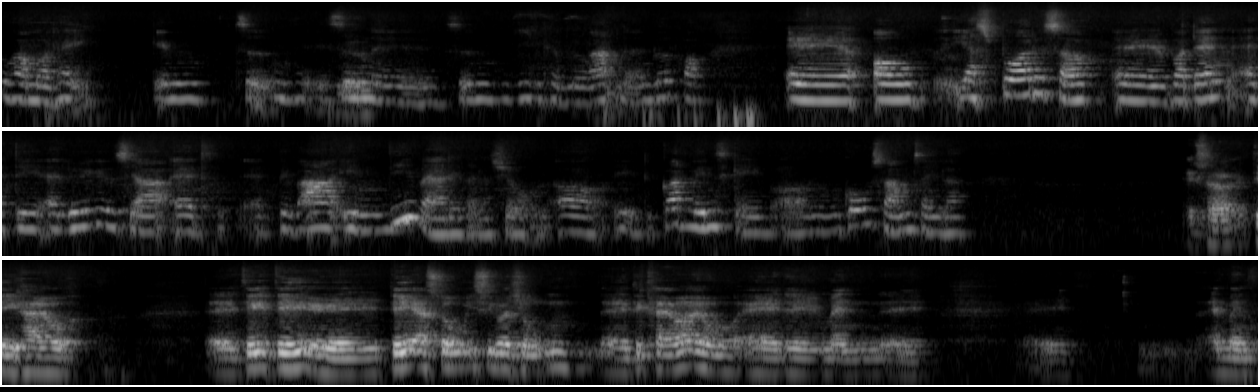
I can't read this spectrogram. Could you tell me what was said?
du har måttet have gennem tiden, øh, siden, øh, siden Vibeke blev ramt af en blodprop. Øh, og jeg spurgte så, øh, hvordan at det er lykkedes jer at, at bevare en ligeværdig relation og et godt venskab og nogle gode samtaler. altså det har jo... øh, Det, det, øh, det at stå i situationen, øh, det kræver jo, at øh, man, at man,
